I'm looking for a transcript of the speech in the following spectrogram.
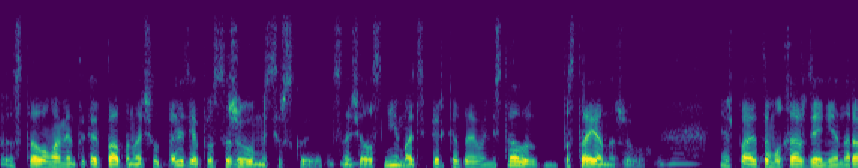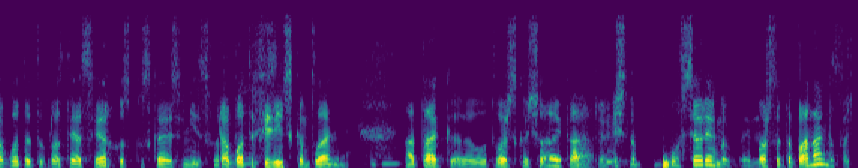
с того момента, как папа начал болеть, я просто живу в мастерской. Вот, сначала с ним, а теперь, когда его не стало, постоянно живу. Понимаешь, поэтому хождение на работу, это просто я сверху спускаюсь вниз. Работа в физическом плане. А так э, у творческого человека вечно, ну, все время, может, это банально звучит,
